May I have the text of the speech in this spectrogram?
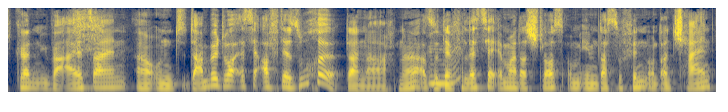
Die können überall sein. Äh, und Dumbledore ist ja auf der Suche danach. Ne? Also mhm. der verlässt ja immer das Schloss, um eben das zu finden. Und anscheinend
